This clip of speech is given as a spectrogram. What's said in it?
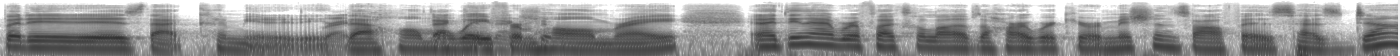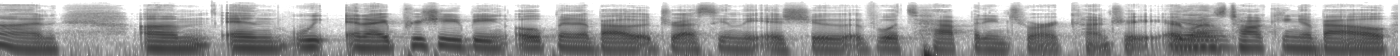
but it is that community, that home that away connection. from home, right? And I think that reflects a lot of the hard work your admissions office has done. Um, and we and I appreciate you being open about addressing the issue of what's happening to our country. Everyone's yeah. talking about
